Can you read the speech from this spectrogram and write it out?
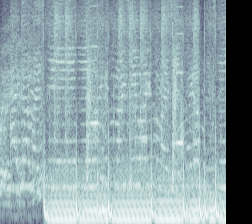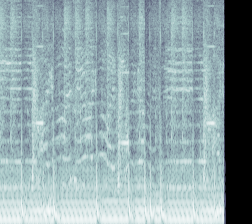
I got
